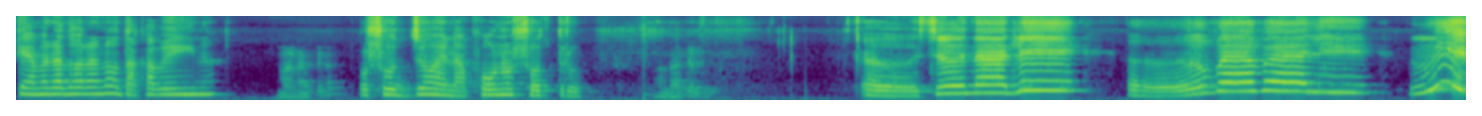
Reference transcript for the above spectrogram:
ক্যামেরা ধরানো তাকাবেই না। ও সহ্য হয় না ফোন ওর শত্রু। ও সোনালি ও বাবালি। উই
